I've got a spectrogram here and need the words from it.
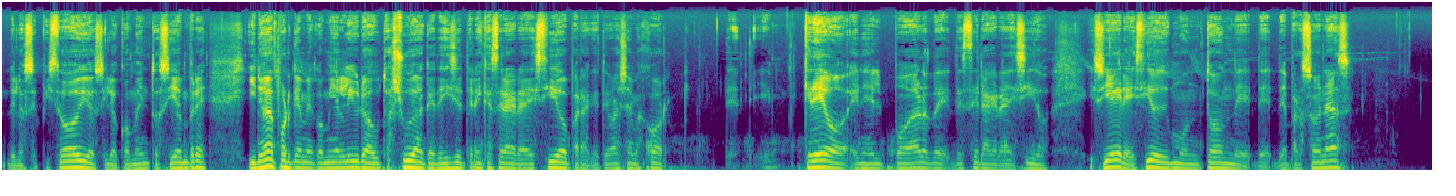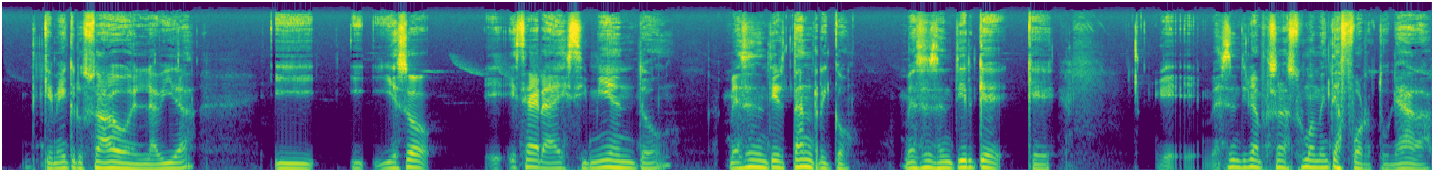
de los episodios y lo comento siempre. Y no es porque me comí el libro de autoayuda que te dice tenés que ser agradecido para que te vaya mejor. Creo en el poder de, ser agradecido. Y soy agradecido de un montón de, de, personas que me he cruzado en la vida. Y, y, y eso ese agradecimiento me hace sentir tan rico, me hace sentir que, que, me hace sentir una persona sumamente afortunada,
